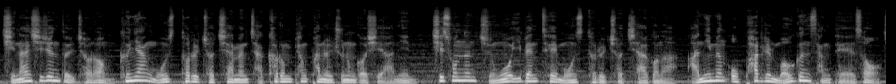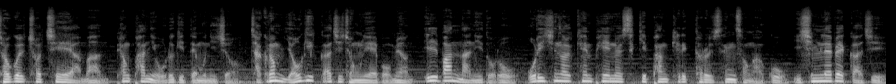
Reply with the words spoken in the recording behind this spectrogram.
지난 시즌들처럼 그냥 몬스터를 처치하면 자카룸 평판을 주는 것이 아닌 치솟는 증오 이벤트의 몬스터를 처치하거나 아니면 오파를 먹은 상태에서 적을 처치해야만 평판이 오르기 때문이죠. 자 그럼 여기까지 정리해보면 일반 난이도로 오리지널 캠페인을 스킵한 캐릭터를 생성하고 20레벨까지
